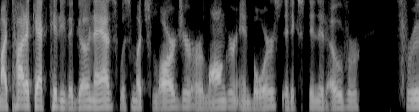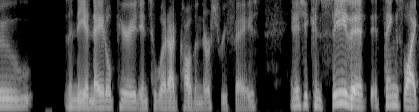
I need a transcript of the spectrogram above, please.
mitotic activity, the gonads, was much larger or longer in boars. It extended over through the neonatal period into what I'd call the nursery phase. And as you can see that things like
